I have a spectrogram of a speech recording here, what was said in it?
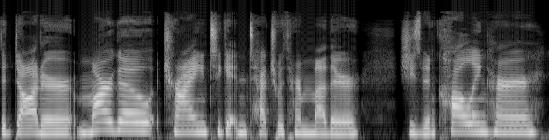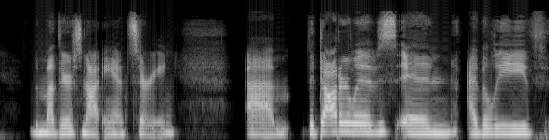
the daughter, Margot, trying to get in touch with her mother. She's been calling her, the mother's not answering. Um, the daughter lives in, I believe,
